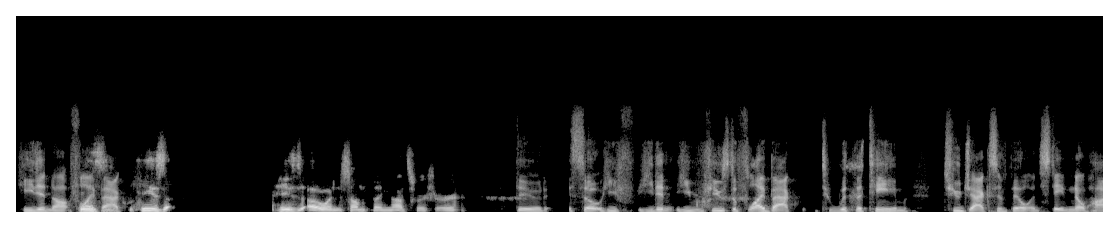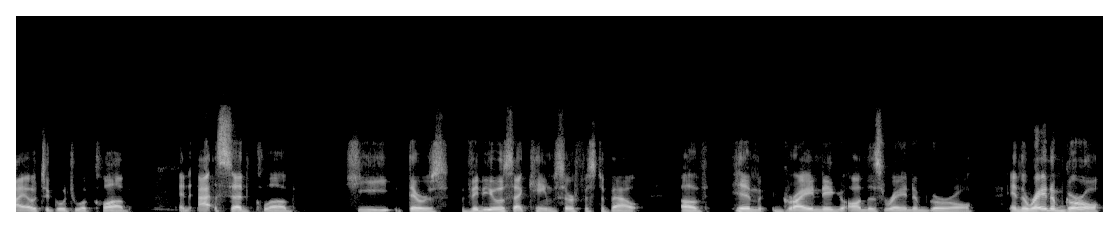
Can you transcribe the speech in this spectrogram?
he did not fly he's, back, He's he's owing something. That's for sure. dude. So he he didn't he refused to fly back to with the team to Jacksonville and stayed in Ohio to go to a club. And at said club, he there's videos that came surfaced about of him grinding on this random girl. And the random girl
